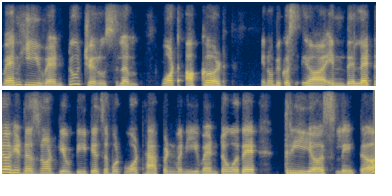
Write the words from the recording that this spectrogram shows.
when he went to Jerusalem, what occurred. You know, because uh, in the letter he does not give details about what happened when he went over there three years later.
